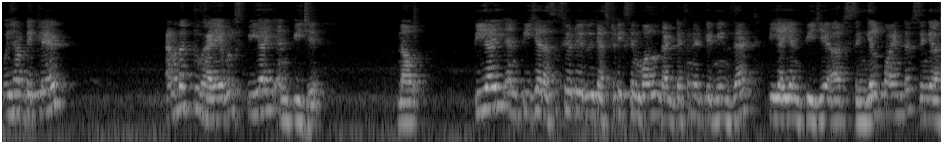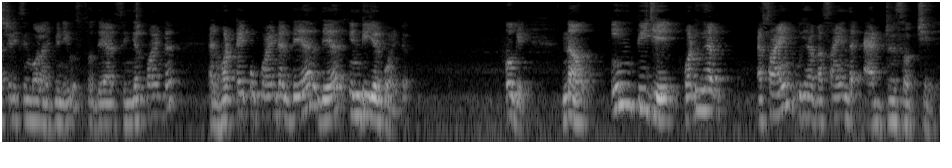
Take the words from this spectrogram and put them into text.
we have declared another two variables pi and pj. Now pi and pj are associated with asterisk symbol that definitely means that pi and pj are single pointer, single asterisk symbol has been used, so they are single pointer. And what type of pointer they are? They are integer pointer. Okay, now in pj what we have assigned? We have assigned the address of j.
